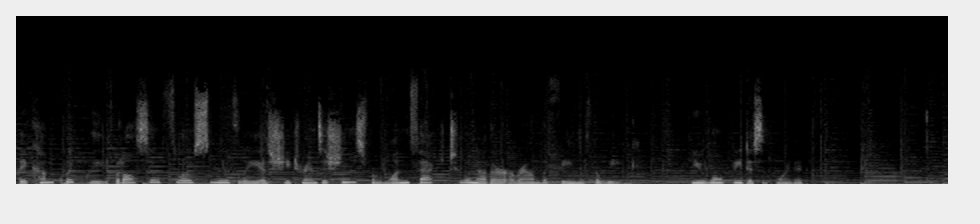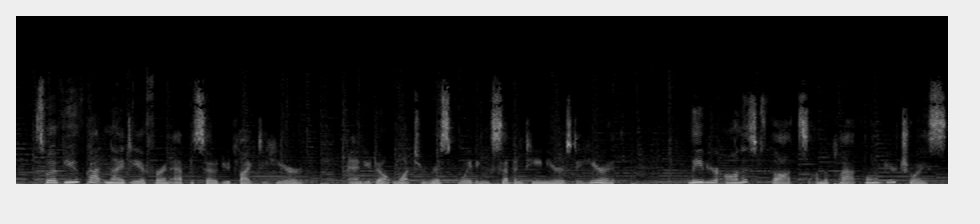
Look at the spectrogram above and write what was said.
They come quickly but also flow smoothly as she transitions from one fact to another around the theme of the week. You won't be disappointed. So if you've got an idea for an episode you'd like to hear, and you don't want to risk waiting 17 years to hear it, leave your honest thoughts on the platform of your choice,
